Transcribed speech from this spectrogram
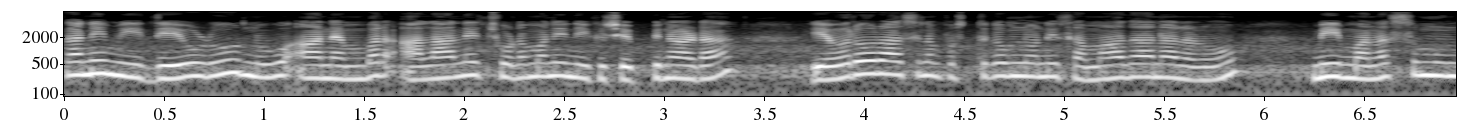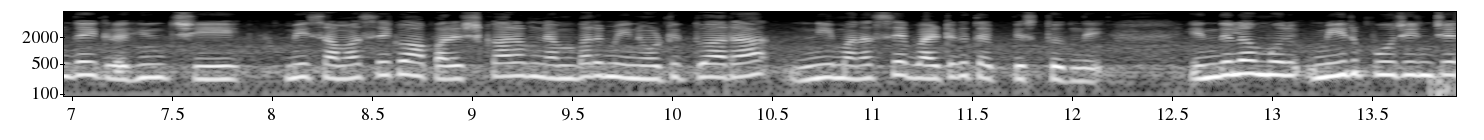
కానీ మీ దేవుడు నువ్వు ఆ నెంబర్ అలానే చూడమని నీకు చెప్పినాడా? ఎవరో రాసిన పుస్తకంలోని సమాధానాలను మీ మనస్సు ముందే గ్రహించి మీ సమస్యకు ఆ పరిష్కారం నెంబర్ మీ నోటి ద్వారా నీ మనస్సే బయటకు తెప్పిస్తుంది. ఇందులో మీరు పూజించే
